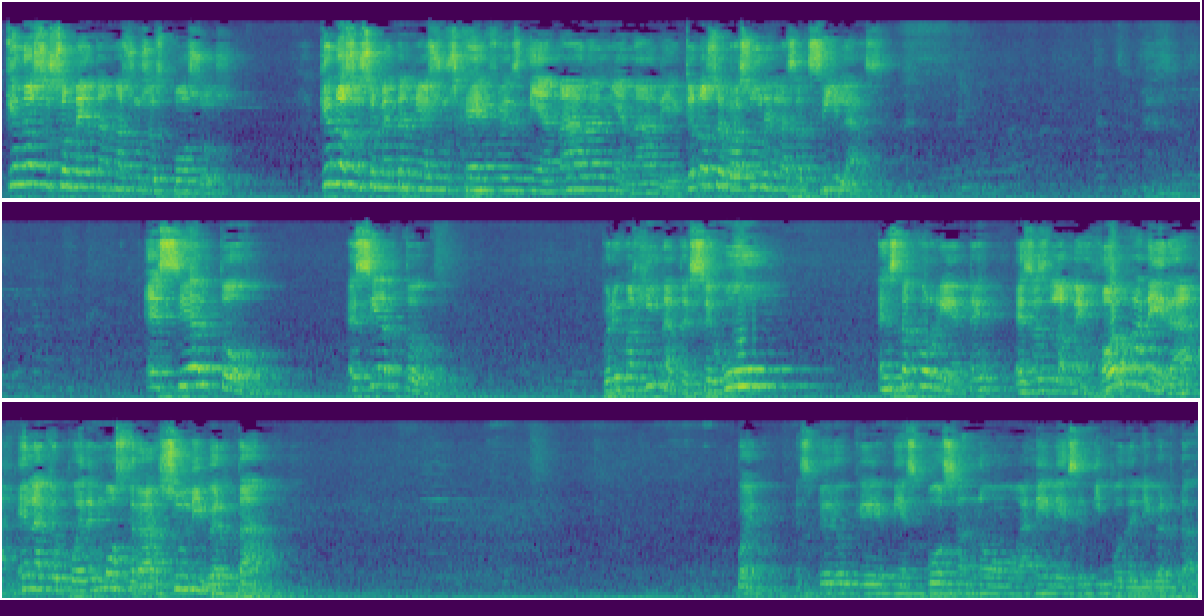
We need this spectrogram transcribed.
que no se sometan a sus esposos, que no se sometan ni a sus jefes, ni a nada, ni a nadie, que no se rasuren las axilas, Es cierto, es cierto. Pero imagínate, según esta corriente, esa es la mejor manera en la que pueden mostrar su libertad. Bueno, espero que mi esposa no anhele ese tipo de libertad.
